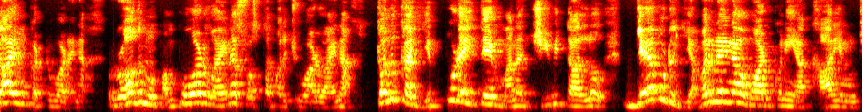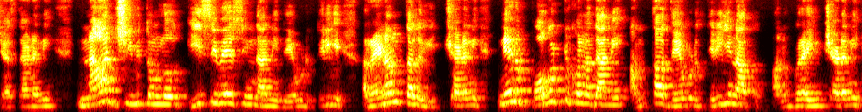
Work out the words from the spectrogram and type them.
గాయము కట్టువాడు ఆయన రోగము పంపువాడు ఆయన స్వస్థపరచువాడు ఆయన. కనుక ఎప్పుడైతే మన జీవితాల్లో దేవుడు ఎవరినైనా వాడుకొని ఆ కార్యము చేస్తాడని నా జీవితంలో తీసివేసిన దాన్ని దేవుడు తిరిగి రెండంతలు ఇచ్చాడని నేను పోగొట్టుకున్న దాన్ని అంతా దేవుడు తిరిగి నాకు అనుగ్రహించాడని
